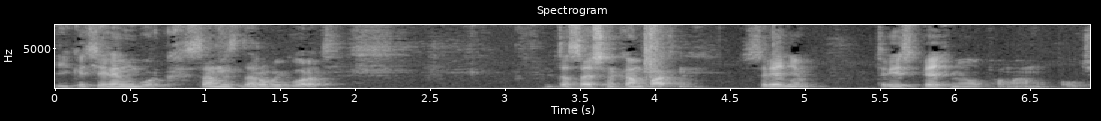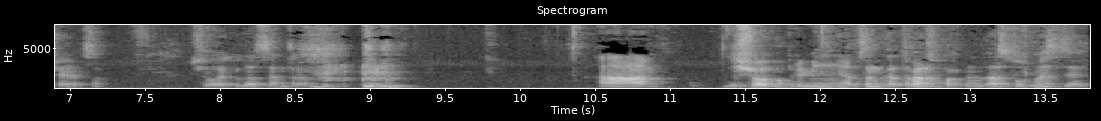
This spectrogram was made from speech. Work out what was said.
Екатеринбург, самый здоровый город. Достаточно компактный. В среднем 35 минут, по-моему, получается человеку до центра. А, еще одно применение оценка транспортной доступности.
